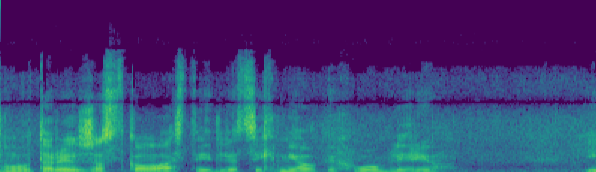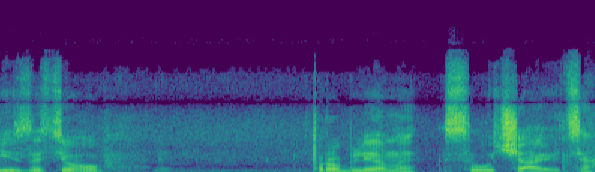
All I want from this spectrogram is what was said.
а во-вторых, жорстковастий для цих мелких воблерів. І з-за цього проблеми случаються.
